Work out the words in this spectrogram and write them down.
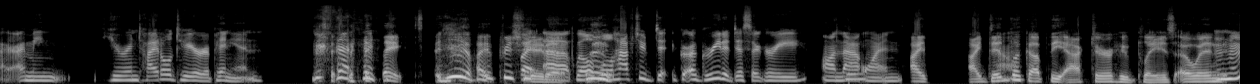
I mean, you're entitled to your opinion. Thanks. I but appreciate uh, it. we'll we'll have to di- agree to disagree on that one. I did Oh. look up the actor who plays Owen. Mhm.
